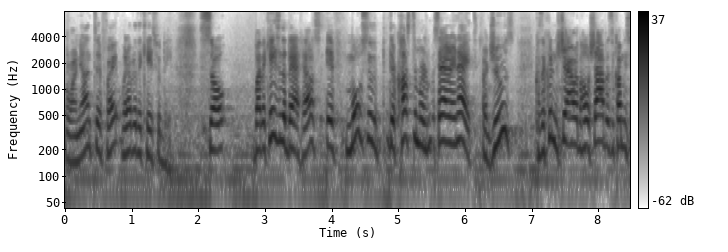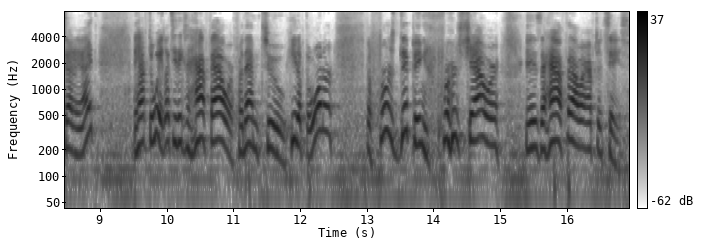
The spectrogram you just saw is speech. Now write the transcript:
Or on Yantif, right? Whatever the case would be. So, by the case of the bathhouse, if most of the, their customers Saturday night are Jews, because they couldn't shower the whole Shabbos coming Saturday night, they have to wait. Let's say it takes a half hour for them to heat up the water. The first dipping, first shower is a half hour after says.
